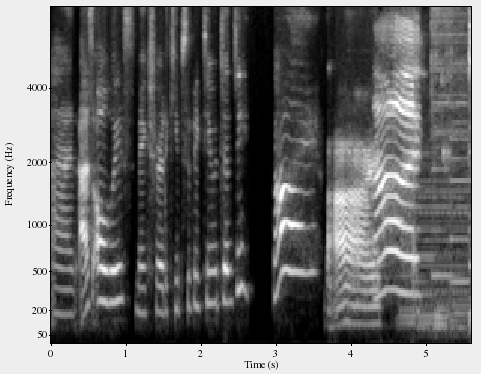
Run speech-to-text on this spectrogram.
And as always, make sure to keep sipping tea with Gen Z. Bye. Bye. Bye.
